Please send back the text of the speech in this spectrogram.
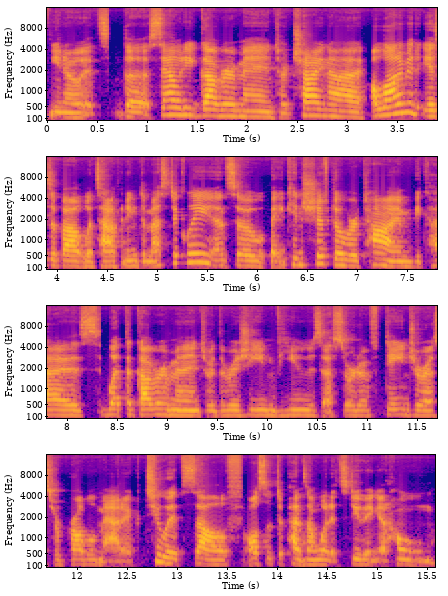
you know, it's the Saudi government or China. A lot of it is about what's happening domestically. And so it can shift over time because what the government or the regime views as sort of dangerous or problematic to itself also depends on what it's doing at home.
